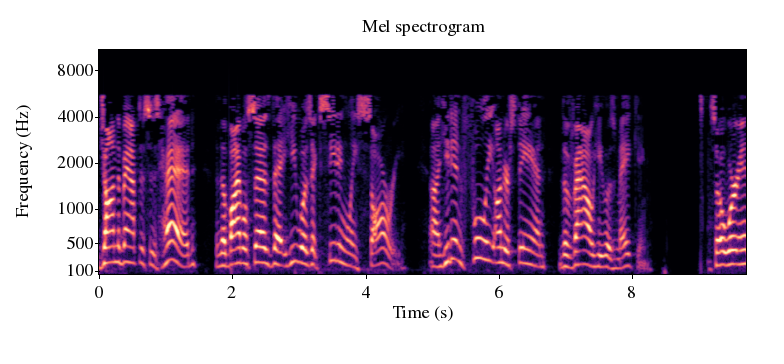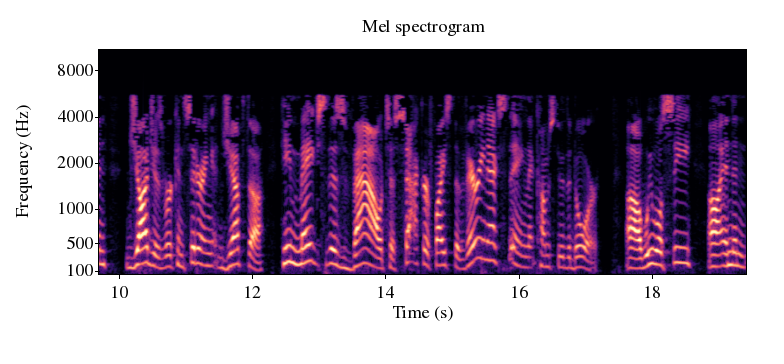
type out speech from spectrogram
John the Baptist's head, the Bible says that he was exceedingly sorry. Uh, he didn't fully understand the vow he was making. So we're in Judges. We're considering Jephthah. He makes this vow to sacrifice the very next thing that comes through the door. Uh, we will see uh, in the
